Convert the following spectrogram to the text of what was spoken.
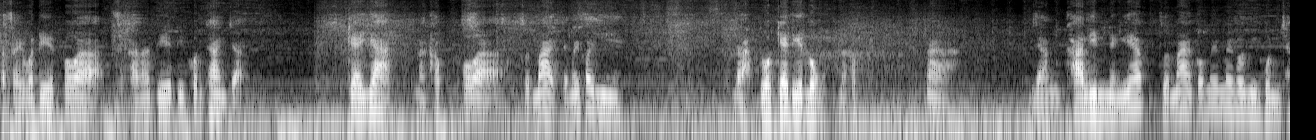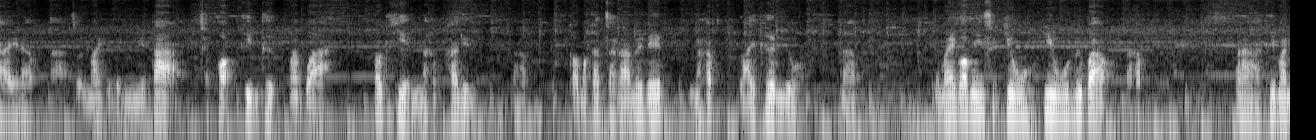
อาศัยว่าเดทเพราะว่าสถานะเดทนี่ค่อนข้างจะแก้ยากนะครับ เพราะว่าส่วนมากจะไม่ค่อยมีอะตัวแก้เดทลงนะครับ อ่า อย่างคารินอย่างเงี้ยครับส่วนมากก็ไม่ไม่ค่อยมีคนใช้นะครับอ่าส่วนมากจะเป็นเมตาเฉพาะทีมถึกมากกว่าเท่าที่เห็นนะครับคารินนะครับ ก็มากันสถานะเดทนะครับ หลายเทิร์นอยู่นะครับหรือไม่ก็มีสกิลฮิวหรือเปล่านะครับ อ่าที่มัน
